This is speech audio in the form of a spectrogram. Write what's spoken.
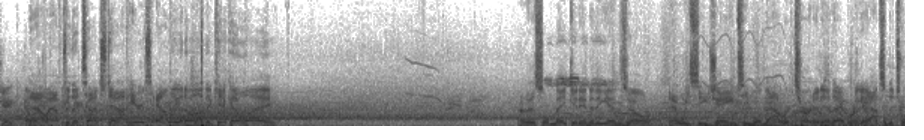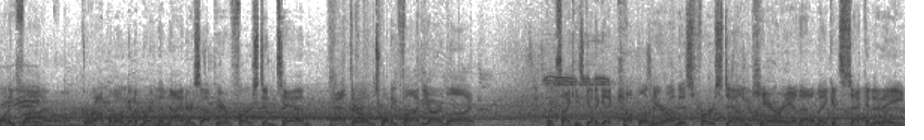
Jake Now after the touchdown, here's Elliott on to kick it away. This will make it into the end zone. And we see James. He will not return it, and they'll bring it out to the 25. Garoppolo going to bring the Niners up here first and 10 at their own 25-yard line. Looks like he's going to get a couple here on this first down carry, and that'll make it second and eight.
